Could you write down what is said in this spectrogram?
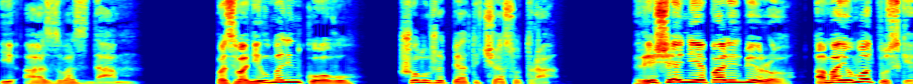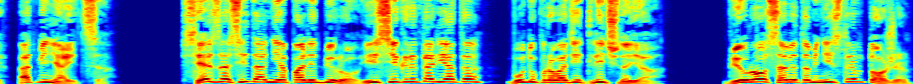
и аз воздам. Позвонил Маленкову. Шел уже пятый час утра. Решение Политбюро о моем отпуске отменяется. Все заседания Политбюро и секретариата буду проводить лично я. Бюро Совета Министров тоже.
